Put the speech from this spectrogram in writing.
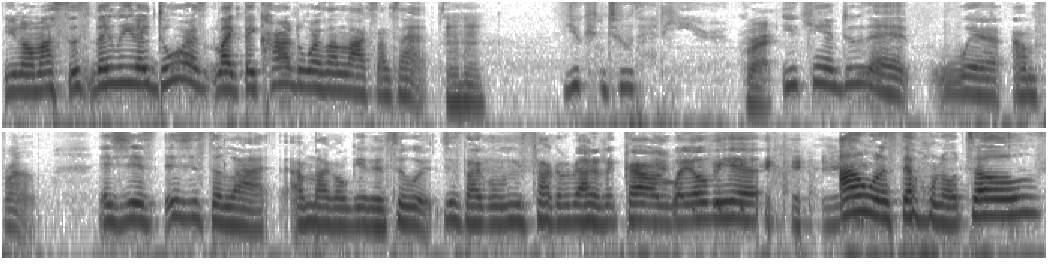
You know, my sister they leave their doors like their car doors unlocked sometimes. Mm-hmm. You can do that here. Right. You can't do that where I'm from. It's just it's just a lot. I'm not gonna get into it. Just like when we was talking about in the car on the way over here. I don't want to step on no toes,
